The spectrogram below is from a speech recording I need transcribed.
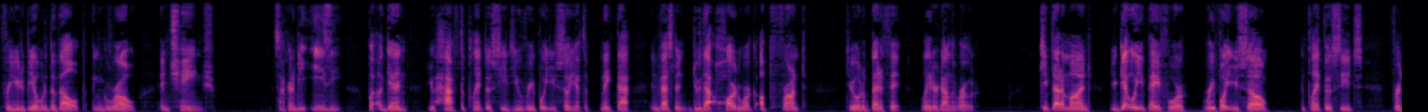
for you to be able to develop and grow and change. It's not going to be easy, but again, you have to plant those seeds. You reap what you sow. You have to make that investment, do that hard work up front to be able to benefit later down the road. Keep that in mind. You get what you pay for, reap what you sow, and plant those seeds for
